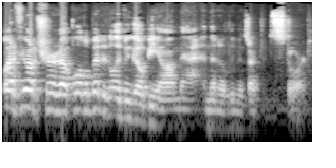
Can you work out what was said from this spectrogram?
But if you want to turn it up a little bit, it'll even go beyond that, and then it'll even start to distort.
